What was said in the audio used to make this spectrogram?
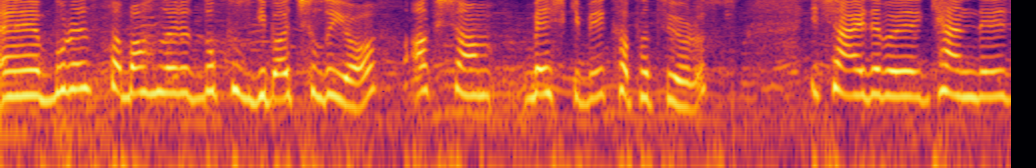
E, burası sabahları 9 gibi açılıyor. Akşam 5 gibi kapatıyoruz. İçeride böyle kendileri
